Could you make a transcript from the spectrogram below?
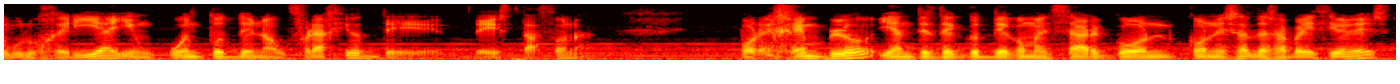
brujería y en cuentos de naufragios de, esta zona. Por ejemplo, y antes de, comenzar con, esas desapariciones,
